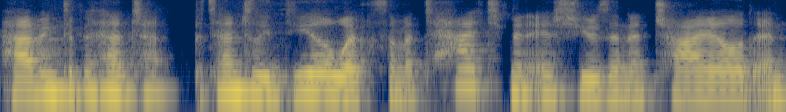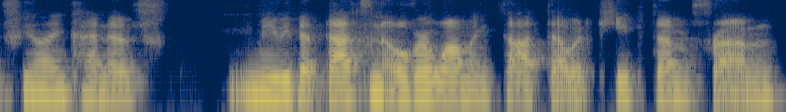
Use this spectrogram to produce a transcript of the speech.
having to potentially deal with some attachment issues in a child and feeling kind of maybe that that's an overwhelming thought that would keep them from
